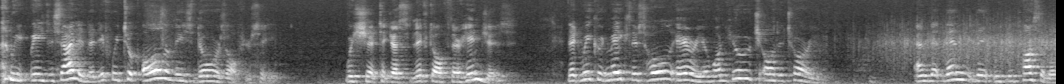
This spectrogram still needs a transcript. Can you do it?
And we, we decided that if we took all of these doors off, you see, which uh, to just lift off their hinges, that we could make this whole area one huge auditorium. And that then it would be possible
